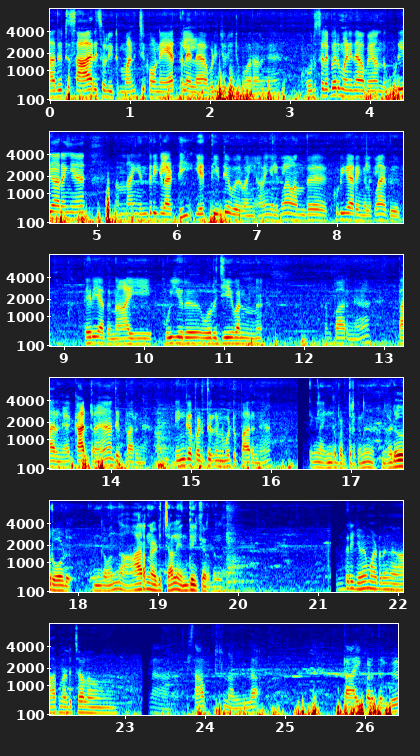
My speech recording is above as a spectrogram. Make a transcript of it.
அதுட்டு சாரி சொல்லிட்டு மன்னிச்சுக்கோனே ஏற்றலை இல்லை அப்படின்னு சொல்லிட்டு போகிறாருங்க ஒரு சில பேர் மனிதாபயம் அந்த குடியாரங்க வந்தாங்க எந்திரிக்கலாட்டி ஏற்றிட்டே போயிடுவாங்க அவங்களுக்குலாம் வந்து குடியாரங்களுக்குலாம் இது தெரியாது. நாய் உயிர் ஒரு ஜீவன்னு. பாருங்க பாருங்க காட்டுறேன். அது பாருங்க. எங்கே படுத்துருக்குன்னு மட்டும் பாருங்க. பார்த்தீங்களா எங்கே படுத்துருக்குன்னு? நடு ரோடு. இங்கே வந்து ஆறுன்னு அடித்தாலும் எந்திரிக்கிறது இல்லை எந்திரிக்கவே மாட்டுதுங்க ஆறுன்னு அடித்தாலும் சாப்பிட்டுட்டு நல்லா தாய் படுத்துருக்கு.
